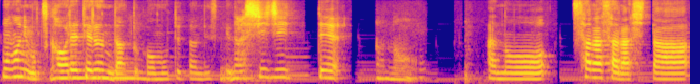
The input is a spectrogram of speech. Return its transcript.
ものにも使われてるんだとか思ってたんですけど。梨地ってあのあのサラサラした、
